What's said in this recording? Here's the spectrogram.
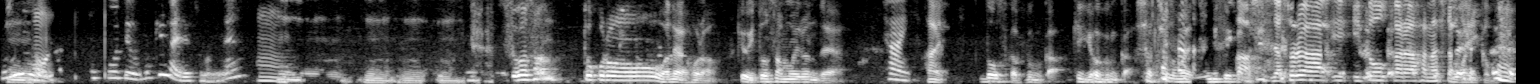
みんなが同じ方向で動けないですもんね。うん。うん。うん。うん。うん。菅さんところはね、ほら、今日伊藤さんもいるんで、はい。はい。どうですか、文化、企業文化、社長の前に見ていか じゃあそれは伊伊藤から話した方がいいかも。はい。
